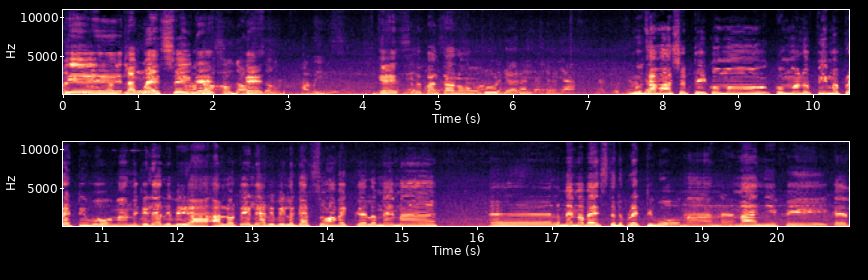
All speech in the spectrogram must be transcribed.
pied, la à pied, Guess, sì, en, Guess, en Guess, dansant. Ah oui. Guess, le pantalon. Bulgarie, Il y a tiens. Goliath, il film Pretty Woman, à, à l'hôtel, est arrivé le garçon avec le même, euh, le même veste de Pretty Woman, magnifique, quel,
